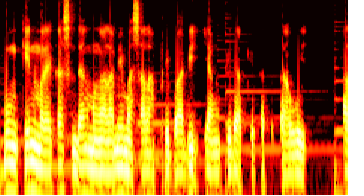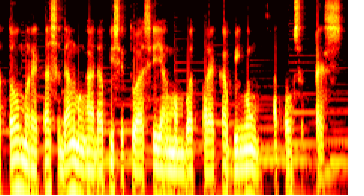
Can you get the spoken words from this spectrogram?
Mungkin mereka sedang mengalami masalah pribadi yang tidak kita ketahui, atau mereka sedang menghadapi situasi yang membuat mereka bingung atau stres.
